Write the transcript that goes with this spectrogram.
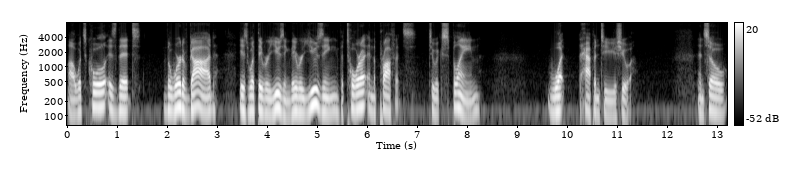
Uh, what's cool is that the word of God is what they were using. They were using the Torah and the prophets to explain what happened to Yeshua. And so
